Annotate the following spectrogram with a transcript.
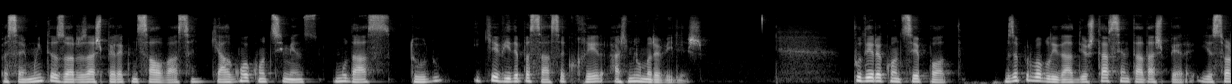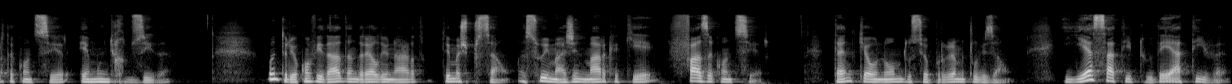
Passei muitas horas à espera que me salvassem, que algum acontecimento mudasse tudo e que a vida passasse a correr às mil maravilhas. Poder acontecer pode, mas a probabilidade de eu estar sentado à espera e a sorte acontecer é muito reduzida. O anterior convidado, André Leonardo, tem uma expressão, a sua imagem de marca, que é faz acontecer, tanto que é o nome do seu programa de televisão. E essa atitude é ativa,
